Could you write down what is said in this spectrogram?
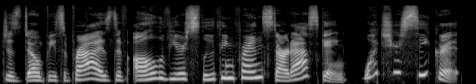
Just don't be surprised if all of your sleuthing friends start asking, What's your secret?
